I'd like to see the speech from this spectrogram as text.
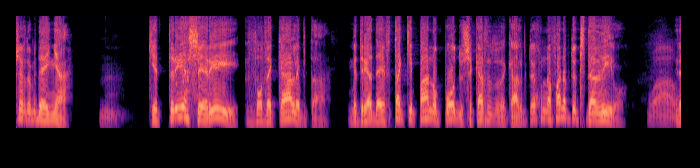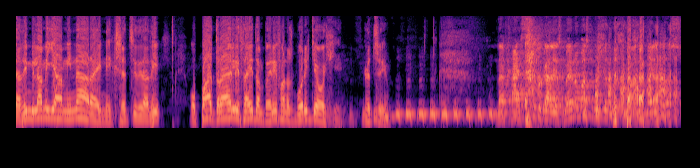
1979 ναι. Και τρία σερί 12 λεπτά με 37 και πάνω πόντους σε κάθε 12 λεπτό έχουν να φάνε από το 62 Wow. Δηλαδή μιλάμε για αμινάρα η Νίξ, έτσι. Δηλαδή ο Πατ Ράιλι θα ήταν περήφανος, μπορεί και όχι. Έτσι. Να ευχαριστήσω τον καλεσμένο μας που είστε προετοιμασμένος.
